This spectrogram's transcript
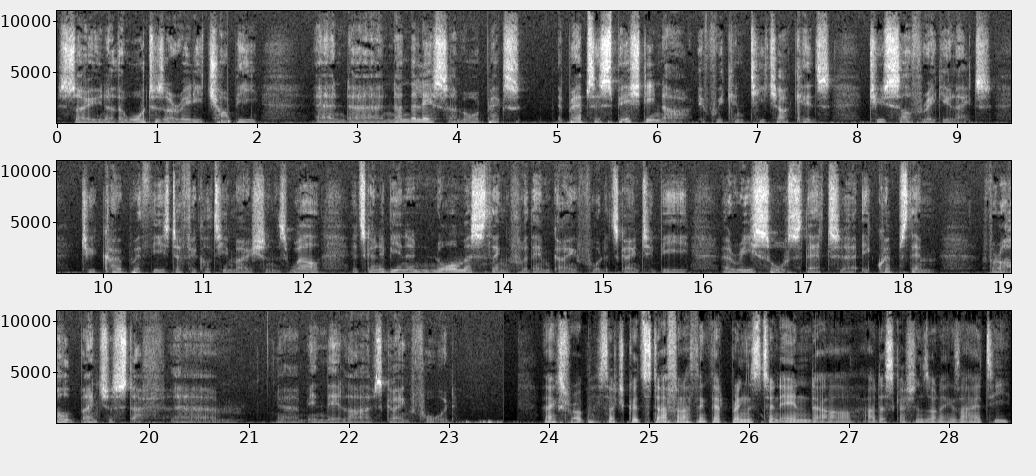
so, you know, the waters are really choppy. And uh, nonetheless, I'm or perhaps perhaps especially now, if we can teach our kids to self regulate, to cope with these difficult emotions, well, it's going to be an enormous thing for them going forward. It's going to be a resource that uh, equips them for a whole bunch of stuff um, um, in their lives going forward. Thanks, Rob. Such good stuff. And I think that brings to an end our, our discussions on anxiety.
